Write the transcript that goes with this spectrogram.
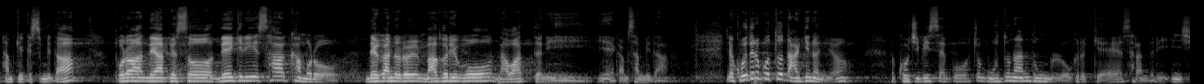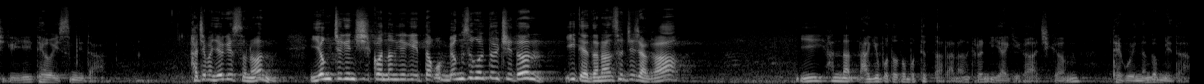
함께 읽겠습니다. 보라 내 앞에서 내 길이 사악함으로 내가 너를 막으려고 나왔더니 예 감사합니다. 이제 그대로부터 나귀는요 고집이 세고 좀 우둔한 동물로 그렇게 사람들이 인식이 되어 있습니다. 하지만 여기서는 영적인 지식과 능력이 있다고 명성을 떨치던 이 대단한 선지자가 이 한낱 나귀보다도 못했다라는 그런 이야기가 지금 되고 있는 겁니다.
